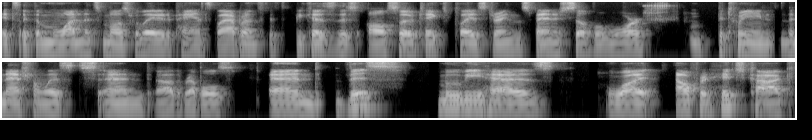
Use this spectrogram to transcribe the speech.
it's like the one that's most related to Pan's Labyrinth because this also takes place during the Spanish Civil War between the nationalists and uh, the rebels. And this movie has what Alfred Hitchcock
